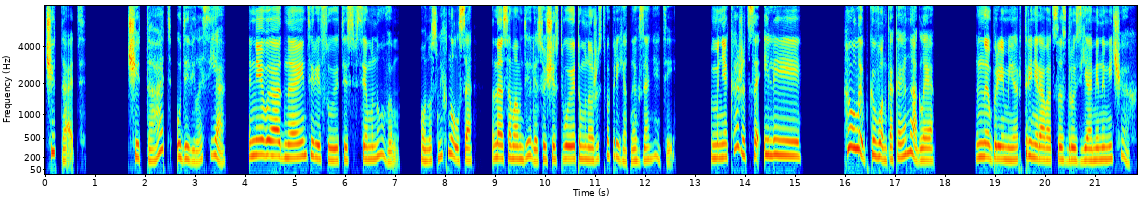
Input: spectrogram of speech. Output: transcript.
читать. «Читать?» — удивилась я. «Не вы одна интересуетесь всем новым». Он усмехнулся. «На самом деле существует множество приятных занятий. Мне кажется, или...» Улыбка вон какая наглая. Например, тренироваться с друзьями на мечах.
